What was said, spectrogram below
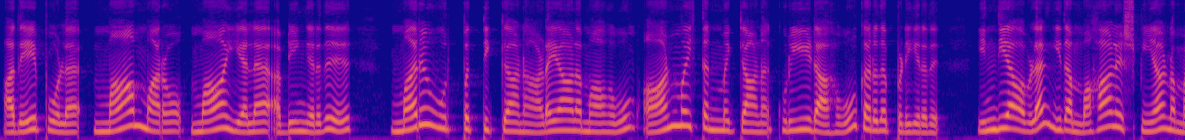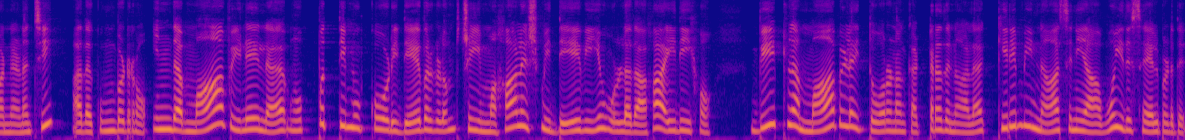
அதே போல மாமரம் மா இலை அப்படிங்கிறது மறு உற்பத்திக்கான அடையாளமாகவும் ஆண்மைத்தன்மைக்கான குறியீடாகவும் கருதப்படுகிறது. இந்தியாவில் இதை மகாலட்சுமியாக நம்ம நினச்சி அதை கும்பிடுறோம். இந்த மாவிலையில முப்பத்தி முக்கோடி தேவர்களும் ஸ்ரீ மகாலட்சுமி தேவியும் உள்ளதாக ஐதீகம். வீட்டில் மாவிளை தோரணம் கட்டுறதுனால கிருமி நாசினியாகவும் இது செயல்படுது.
